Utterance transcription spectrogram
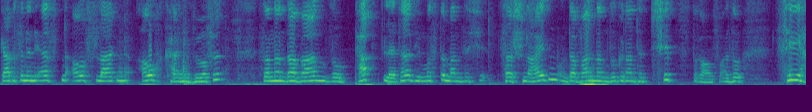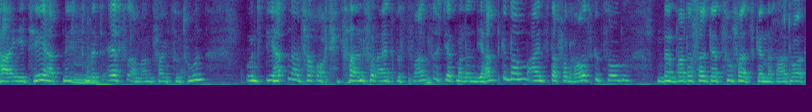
gab es in den ersten Auflagen auch keine Würfel, sondern da waren so Pappblätter, die musste man sich zerschneiden und da waren dann sogenannte Chits drauf. Also C-H-E-T hat nichts mhm. mit S am Anfang zu tun. Und die hatten einfach auch die Zahlen von 1 bis 20. Die hat man in die Hand genommen, eins davon rausgezogen. Und dann war das halt der Zufallsgenerator,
